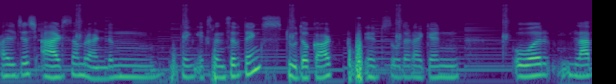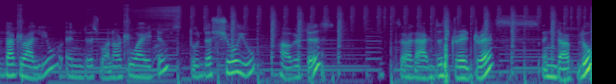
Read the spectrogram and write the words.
i'll just add some random thing expensive things to the cart so that i can overlap that value in just one or two items to just show you how it is. So I'll add this red dress in dark blue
